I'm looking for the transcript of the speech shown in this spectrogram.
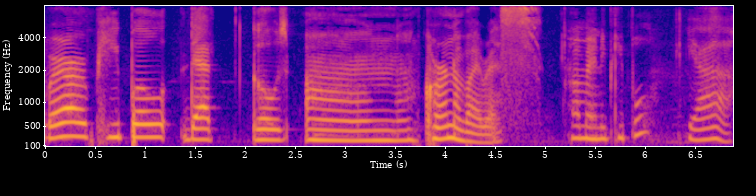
Where are people that goes on coronavirus? how many people? Yeah.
